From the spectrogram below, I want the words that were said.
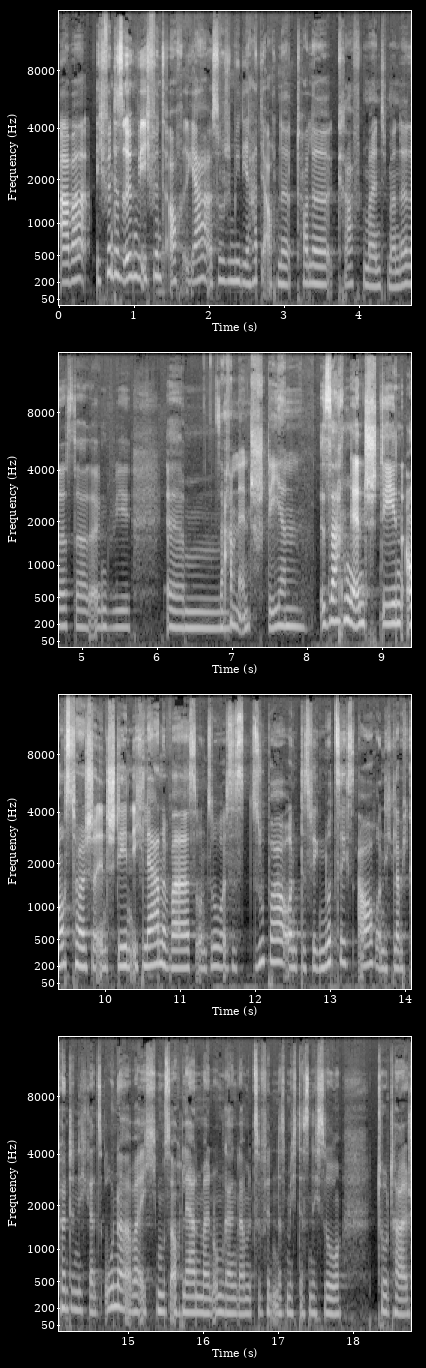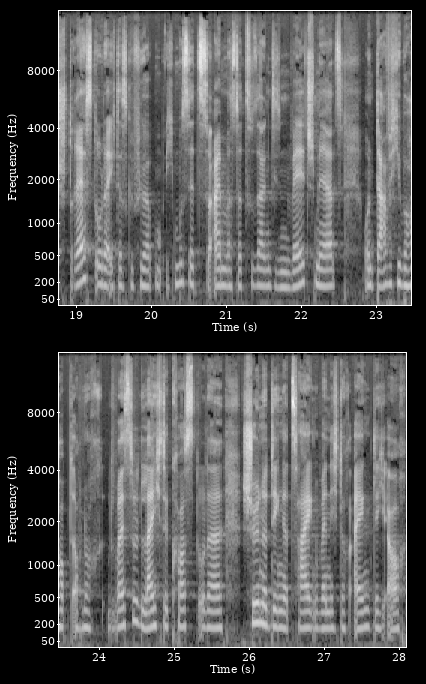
Aber ich finde das irgendwie, ich finde auch, ja, Social Media hat ja auch eine tolle Kraft manchmal, ne, dass da irgendwie ähm, Sachen entstehen. Sachen entstehen, Austausche entstehen, ich lerne was und so. Es ist super und deswegen nutze ich es auch. Und ich glaube, ich könnte nicht ganz ohne, aber ich muss auch lernen, meinen Umgang damit zu finden, dass mich das nicht so total stresst oder ich das Gefühl habe, ich muss jetzt zu einem was dazu sagen, diesen Weltschmerz und darf ich überhaupt auch noch, weißt du, leichte Kost oder schöne Dinge zeigen, wenn ich doch eigentlich auch,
